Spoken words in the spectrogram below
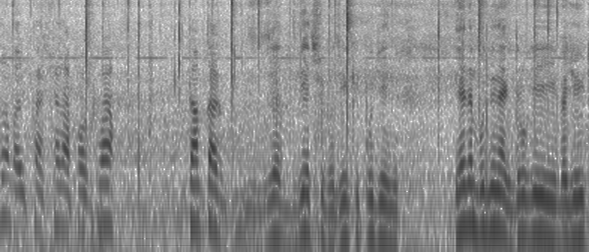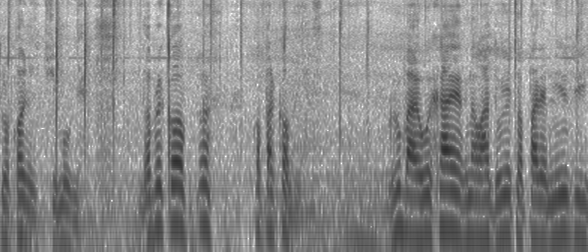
zobacz, ta ściana poszła. Tam tak ze 2-3 godzinki później. Jeden budynek, drugi i będzie jutro koniec, ci mówię. Dobry ko, koparkowy jest. Gruba łycha, jak naładuje to parę minut i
